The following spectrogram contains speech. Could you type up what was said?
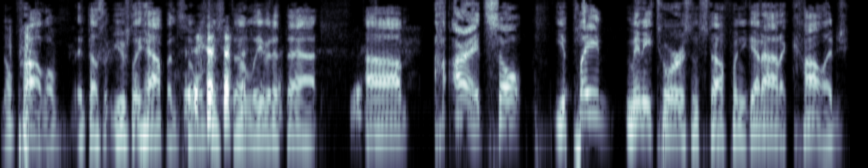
No problem. It doesn't usually happen, so we'll just uh, leave it at that. Um, all right, so you played mini tours and stuff when you got out of college,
